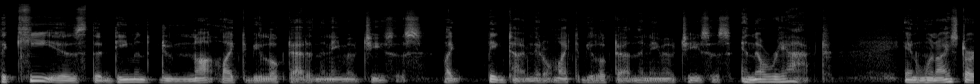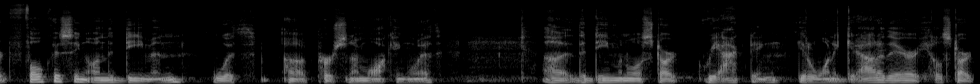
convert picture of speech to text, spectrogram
The key is that demons do not like to be looked at in the name of Jesus. Like big time, they don't like to be looked at in the name of Jesus, and they'll react. And when I start focusing on the demon with a person I'm walking with, uh, the demon will start reacting. It'll want to get out of there. It'll start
